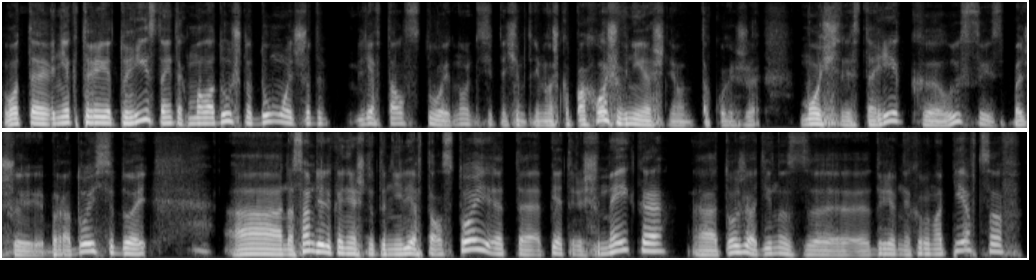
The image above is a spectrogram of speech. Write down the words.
Вот э, некоторые туристы, они так малодушно думают, что это Лев Толстой. Ну, действительно, чем-то немножко похож внешне. Он такой же мощный старик, лысый, с большой бородой седой. А на самом деле, конечно, это не Лев Толстой, это Петр Шмейка, а, тоже один из древних рунопевцев –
